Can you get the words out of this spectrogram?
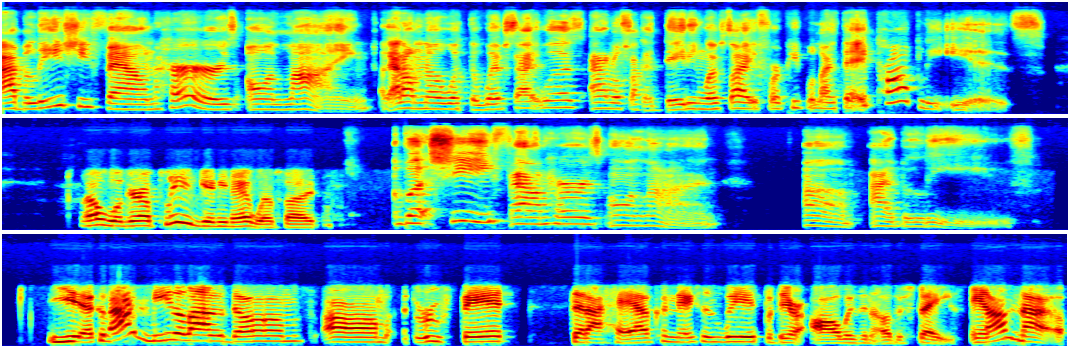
i believe she found hers online. Like i don't know what the website was. I don't know if it's like a dating website for people like that. It probably is. Oh well, girl, please give me that website. but she found hers online um i believe. Yeah, because I meet a lot of doms um through Fet that I have connections with, but they're always in other states. And I'm not,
